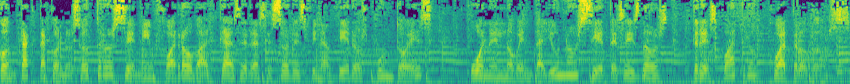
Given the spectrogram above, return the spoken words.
Contacta con nosotros en info arroba caserasesoresfinancieros.es o en el 91 762 3442.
